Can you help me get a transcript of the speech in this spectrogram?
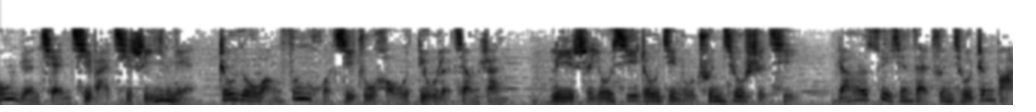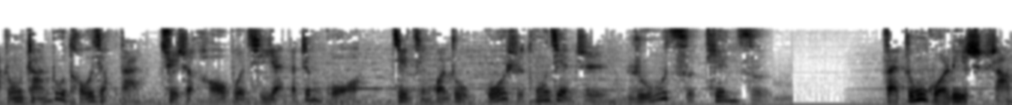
公元前七百七十一年，周幽王烽火戏诸侯，丢了江山，历史由西周进入春秋时期。然而，最先在春秋争霸中崭露头角的，却是毫不起眼的郑国。敬请关注《国史通鉴之如此天子》。在中国历史上，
